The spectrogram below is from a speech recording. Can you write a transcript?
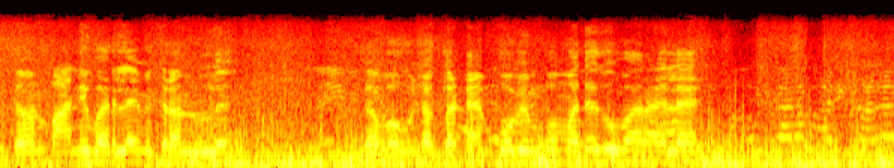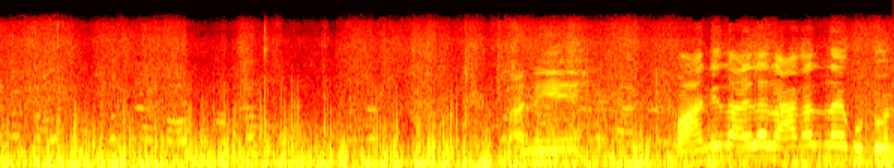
इथे पण पाणी भरलंय मित्रांनो. लय. इथं बघू शकता टेम्पो बिम्पो मध्येच उभा राहिलाय जरा बारीक झाला पण पाऊस थांबत नाही. पाऊस थांबला. आणि पाणी जायला जागाच नाही कुठून.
